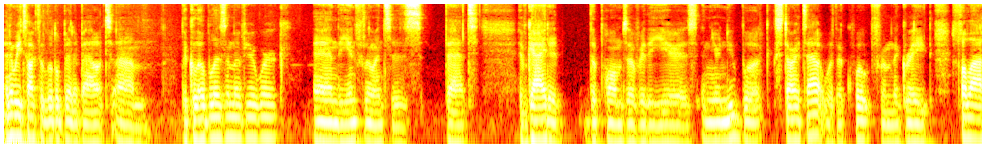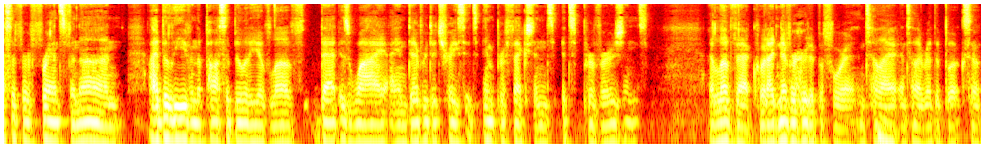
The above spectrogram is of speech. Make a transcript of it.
I know we talked a little bit about um, the globalism of your work and the influences that have guided the poems over the years. And your new book starts out with a quote from the great philosopher Frantz Fanon I believe in the possibility of love. That is why I endeavor to trace its imperfections, its perversions. I love that quote. I'd never heard it before until I hmm. until I read the book. So,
